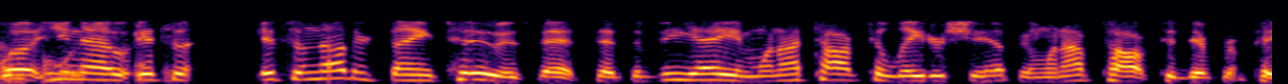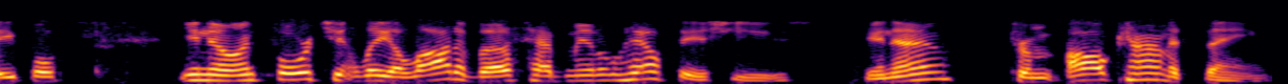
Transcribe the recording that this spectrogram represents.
Well, you know, it's a it's another thing too is that that the VA and when I talk to leadership and when I've talked to different people, you know, unfortunately, a lot of us have mental health issues. You know, from all kind of things,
